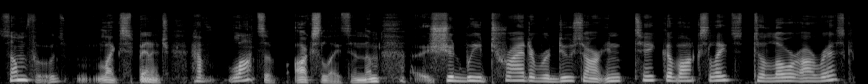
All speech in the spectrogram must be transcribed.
Some foods, like spinach, have lots of oxalates in them. Should we try to reduce our intake of oxalates to lower our risk?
